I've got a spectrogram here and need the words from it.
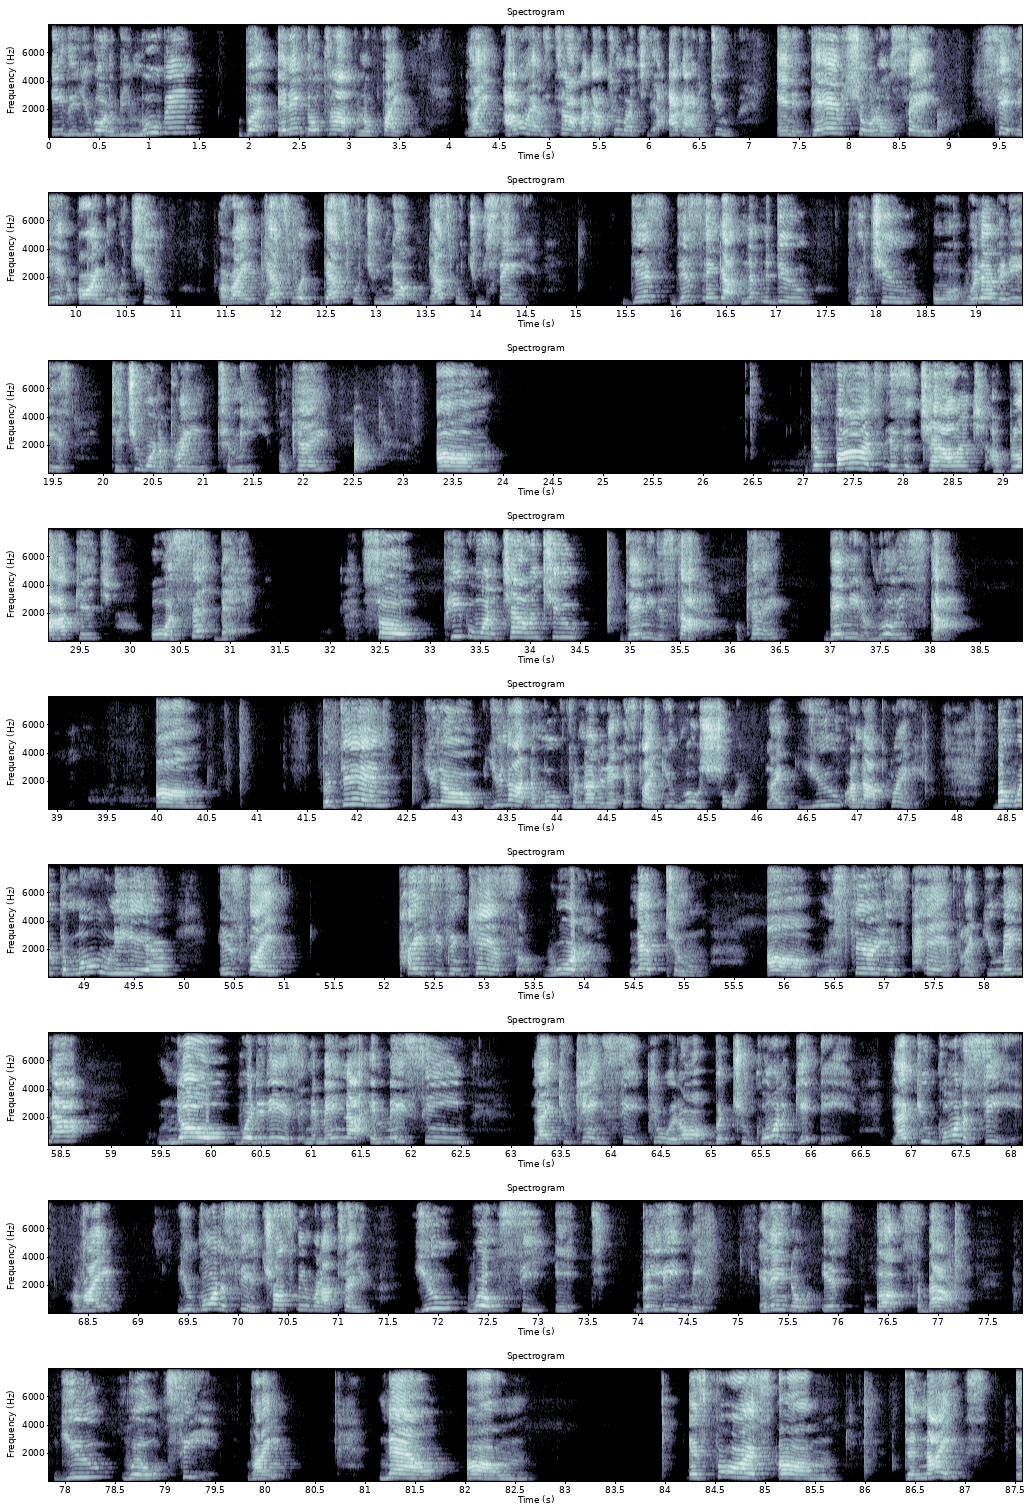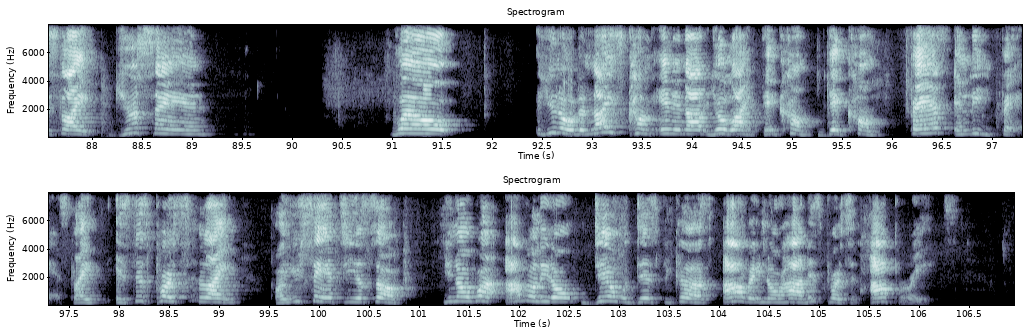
either you're gonna be moving, but it ain't no time for no fighting. Like I don't have the time. I got too much that I gotta do. And it damn sure don't say sitting here arguing with you. All right, that's what that's what you know. That's what you saying. This this ain't got nothing to do with you or whatever it is that you want to bring to me. Okay. Um. The fives is a challenge, a blockage, or a setback. So people want to challenge you, they need to stop. Okay. They need to really stop. Um, but then, you know, you're not in the mood for none of that. It's like you real short. Like you are not playing. But with the moon here, it's like Pisces and Cancer, water, Neptune, um, mysterious path. Like you may not know what it is, and it may not, it may seem like you can't see through it all, but you're going to get there. Like you're going to see it, all right? You're going to see it. Trust me when I tell you, you will see it. Believe me. It ain't no ifs, buts about it. You will see it, right? Now, um, as far as um the knights, it's like you're saying, well, you know, the knights come in and out of your life. They come, they come fast and leave fast. Like, is this person like, are you saying to yourself, you know what? I really don't deal with this because I already know how this person operates.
